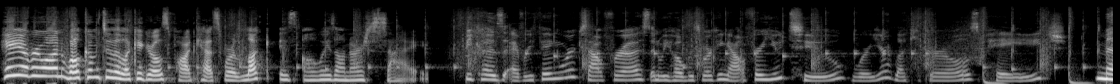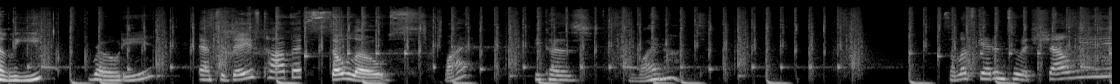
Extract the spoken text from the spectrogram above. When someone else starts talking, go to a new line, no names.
Hey everyone, welcome to the Lucky Girls podcast where luck is always on our side.
Because everything works out for us and we hope it's working out for you too. We're your lucky girls, Paige,
Melly,
Rody, and today's topic solos. Why? Because why not? So let's get into it, shall we?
